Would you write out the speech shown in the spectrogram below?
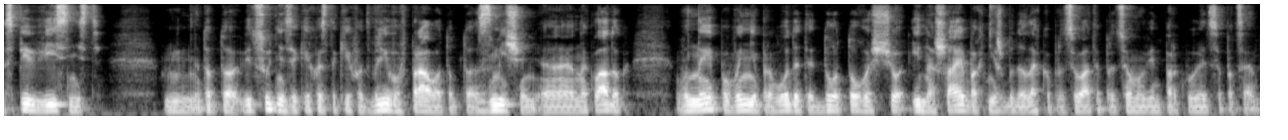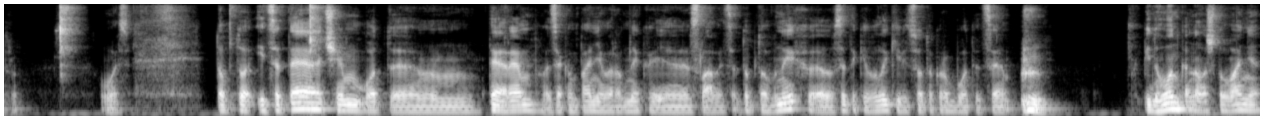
співвісність. Тобто відсутність якихось таких от вліво-вправо, тобто зміщень е, накладок, вони повинні приводити до того, що і на шайбах, ніж буде легко працювати, при цьому він паркується по центру. Ось. Тобто, і це те, чим от, ем, ТРМ, оця компанія-виробник е, славиться. Тобто, в них е, все-таки великий відсоток роботи це підгонка, налаштування,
